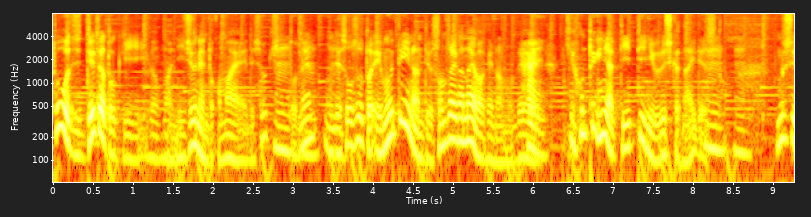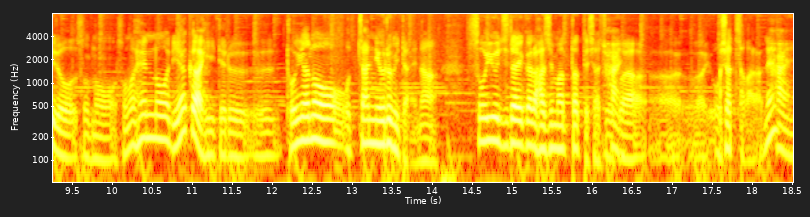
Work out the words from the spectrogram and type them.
当時出た時がまあ20年とか前でしょきっとね、うん。うんでそうすると MT なんていう存在がないわけなので、はい。基本的には TT に売るしかないですと、うんむしろそのその辺のリアカー引いてる問屋のおっちゃんに売るみたいなそういう時代から始まったって社長が、あおっしゃってたからね、はい。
